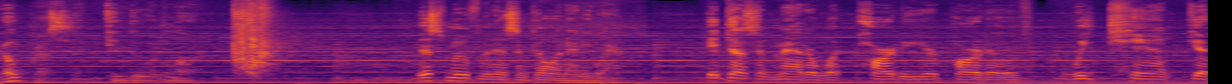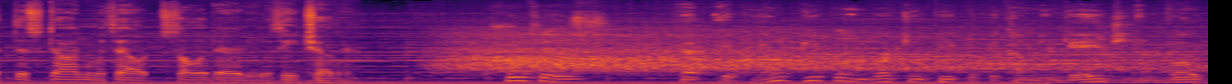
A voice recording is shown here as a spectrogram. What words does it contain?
no president can do it alone. This movement isn't going anywhere. It doesn't matter what party you're part of, we can't get this done without solidarity with each other. Truth is that if young people and working people become engaged and vote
